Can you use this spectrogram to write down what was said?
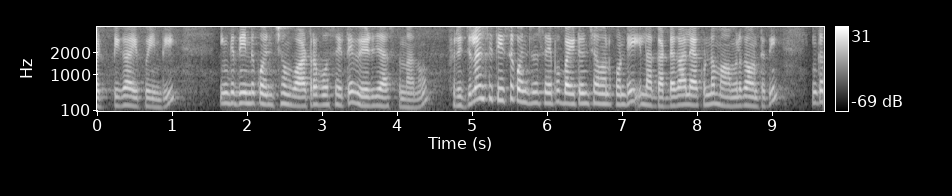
గట్టిగా అయిపోయింది. ఇంక దీన్ని కొంచెం వాటర్ పోసి అయితే వేడి చేస్తున్నాను. ఫ్రిడ్జ్లోంచి తీసి కొంచెం సేపు బయట ఉంచామనుకోండి ఇలా గడ్డగా లేకుండా మామూలుగా ఉంటుంది. ఇంకా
